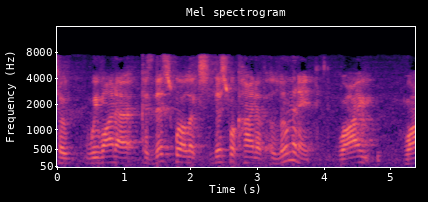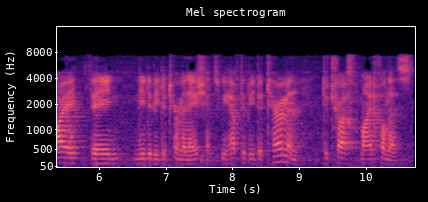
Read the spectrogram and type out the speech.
So we want to, because this will this will kind of illuminate why why they need to be determinations. We have to be determined to trust mindfulness.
